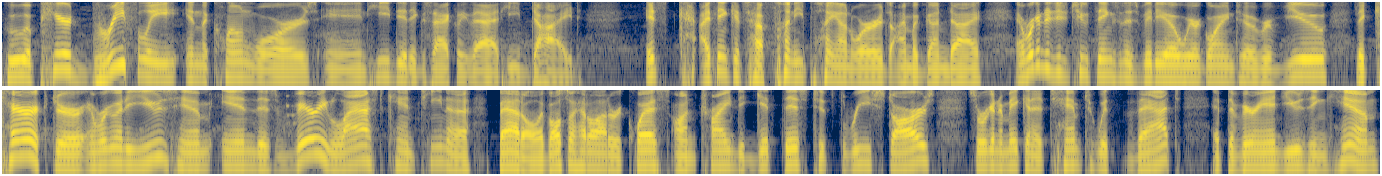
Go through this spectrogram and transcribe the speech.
who appeared briefly in the Clone Wars, and he did exactly that. He died. It's I think it's a funny play on words. Ima Gun Di, and we're going to do two things in this video. We're going to review the character, and we're going to use him in this very last Cantina battle. I've also had a lot of requests on trying to get this to three stars, so we're going to make an attempt with that at the very end using him.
